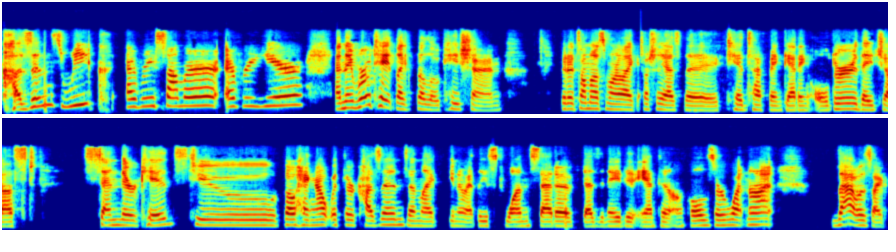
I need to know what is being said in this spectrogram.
cousins week every summer every year and they rotate like the location but it's almost more like especially as the kids have been getting older they just send their kids to go hang out with their cousins and like you know at least one set of designated aunt and uncles or whatnot that was like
